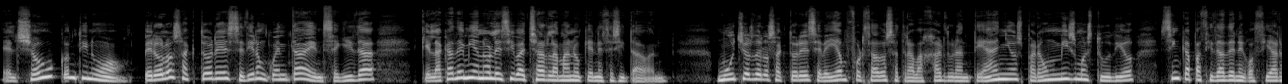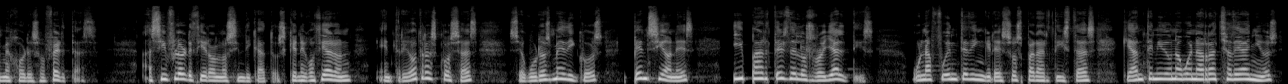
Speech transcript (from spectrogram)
El show continuó, pero los actores se dieron cuenta enseguida que la academia no les iba a echar la mano que necesitaban. Muchos de los actores se veían forzados a trabajar durante años para un mismo estudio sin capacidad de negociar mejores ofertas. Así florecieron los sindicatos, que negociaron, entre otras cosas, seguros médicos, pensiones y partes de los royalties, una fuente de ingresos para artistas que han tenido una buena racha de años,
